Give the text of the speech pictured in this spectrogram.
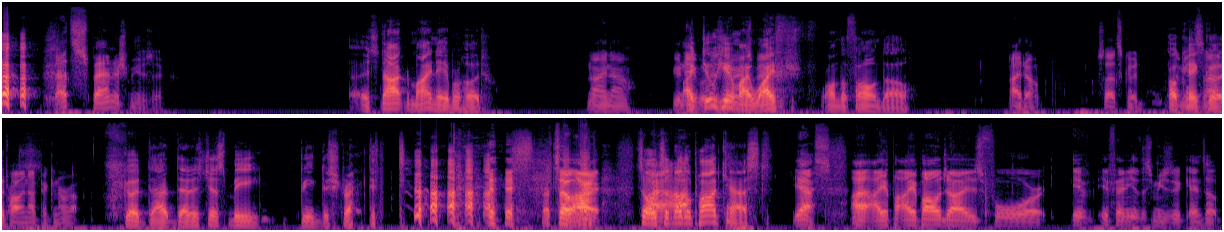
That's Spanish music. it's not my neighborhood. No, I know. I do hear my wife on the phone though. I don't. So that's good. That Okay, means I'm good. probably not picking her up. Good. That that is just me being distracted. so all right. so it's I- another podcast. Yes, I, I I apologize for if if any of this music ends up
